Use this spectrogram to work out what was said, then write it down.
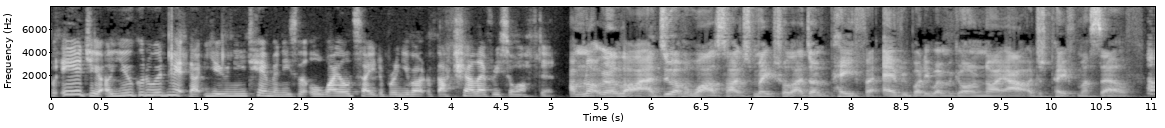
But AJ, are you going to admit that you need him and his little wild side to bring you out of that shell every so often? I'm not gonna lie, I do have a wild side. Just make sure that I don't pay for everybody when we go on a night out. I just pay for myself.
